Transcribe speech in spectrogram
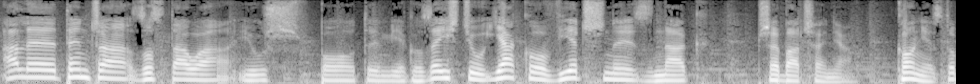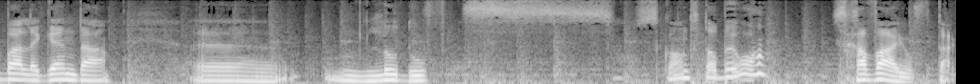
ale tęcza została już po tym jego zejściu jako wieczny znak przebaczenia. Koniec. To była legenda e, ludów z, skąd to było? Z Hawajów, tak.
